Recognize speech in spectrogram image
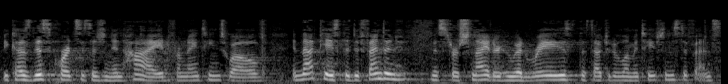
because this court's decision in Hyde from 1912, in that case, the defendant, Mr. Schneider, who had raised the statute of limitations defense,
